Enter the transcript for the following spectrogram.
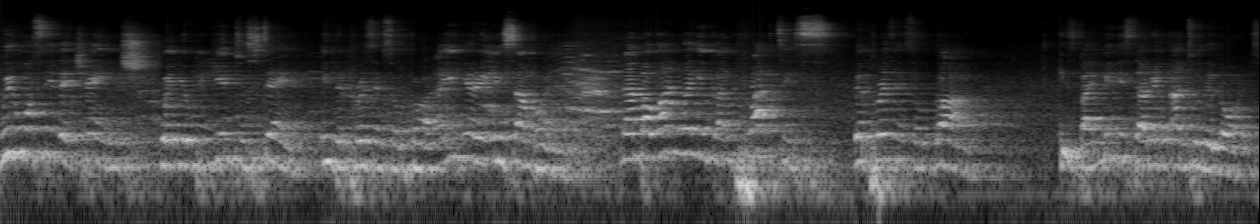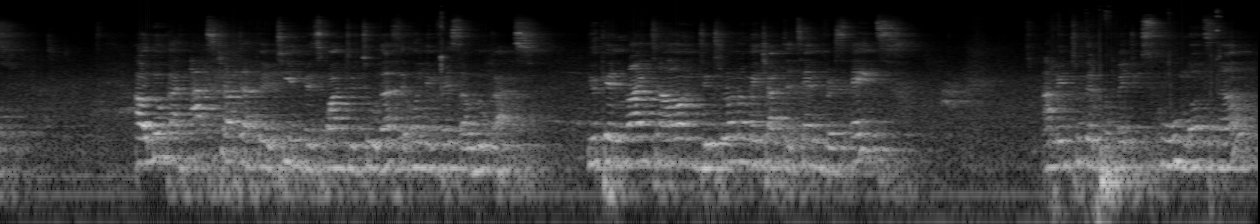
We will see the change when you begin to stay in the presence of God. Are you hearing me, someone? Number one way you can practice the presence of God is by ministering unto the Lord. I'll look at Acts chapter 13, verse 1 to 2. That's the only verse I'll look at. You can write down Deuteronomy chapter 10, verse 8. I'm into the prophetic school notes now.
